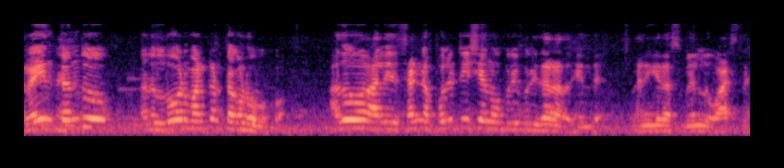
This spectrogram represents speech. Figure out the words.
ಕ್ರೈನ್ ತಂದು ಅದನ್ನು ಲೋಡ್ ಮಾಡ್ಕೊಂಡು ತಗೊಂಡು ಹೋಗ್ಬೇಕು. ಅದು ಅಲ್ಲಿ ಸಣ್ಣ ಪೊಲಿಟಿಷಿಯನ್ ಒಬ್ರಿಬ್ರು ಇದ್ದಾರೆ ಅದ್ರ ಹಿಂದೆ. ನನಗಿರೋ ಸ್ಮೆಲ್ ವಾಸನೆ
